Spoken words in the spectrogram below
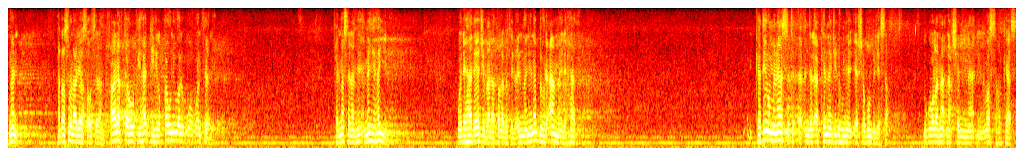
من؟ الرسول عليه الصلاة والسلام. خالفته في هديه القول والفعل. فالمسألة ما هي هينة. ولهذا يجب على طلبة العلم أن ينبهوا العامة إلى هذا. كثير من الناس عند الأكل نجدهم يشربون باليسار. يقول والله نخشى أن نوسخ الكاس.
